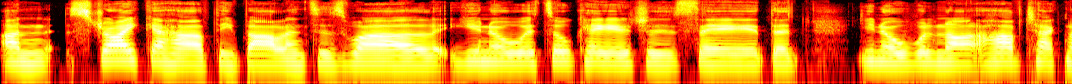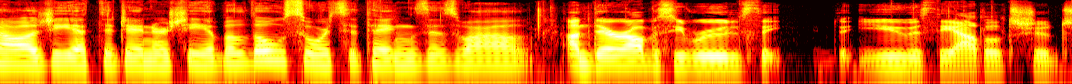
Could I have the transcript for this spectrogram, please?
and strike a healthy balance as well. You know, it's okay to say that, you know, we'll not have technology at the dinner table, those sorts of things as well. And there are obviously rules that, that you as the adult should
